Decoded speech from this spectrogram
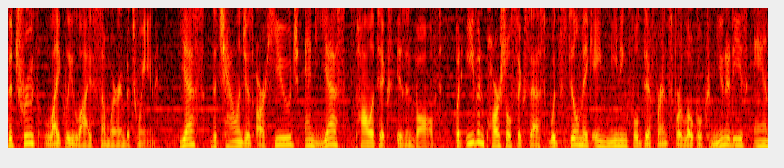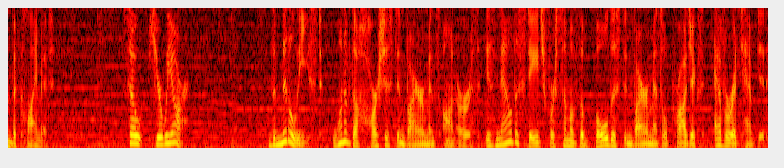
The truth likely lies somewhere in between. Yes, the challenges are huge, and yes, politics is involved. But even partial success would still make a meaningful difference for local communities and the climate. So here we are, the Middle East, one of the harshest environments on Earth, is now the stage for some of the boldest environmental projects ever attempted.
